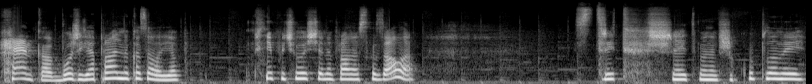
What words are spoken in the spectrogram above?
Хенка, боже, я правильно казала, я мені почула, що я неправильно сказала. Стріт шейд в мене вже куплений.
